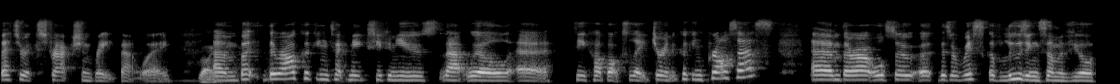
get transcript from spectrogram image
better extraction rate that way. Right. Um, but there are cooking techniques you can use that will uh, decarboxylate during the cooking process. Um, there are also uh, there's a risk of losing some of your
